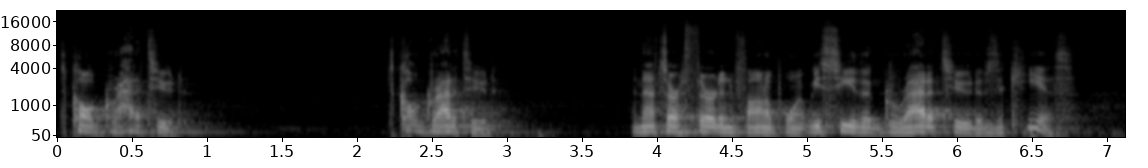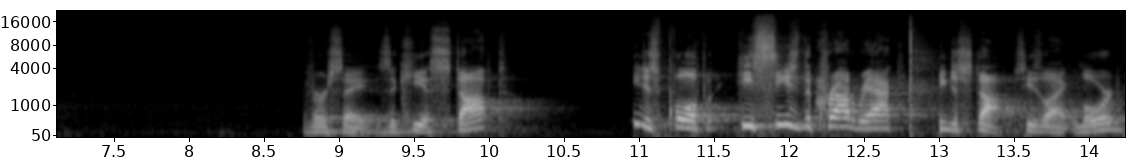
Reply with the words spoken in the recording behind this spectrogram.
It's called gratitude. It's called gratitude. And that's our third and final point. We see the gratitude of Zacchaeus. Verse 8 Zacchaeus stopped. He just pull up, he sees the crowd react, he just stops. He's like, Lord,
